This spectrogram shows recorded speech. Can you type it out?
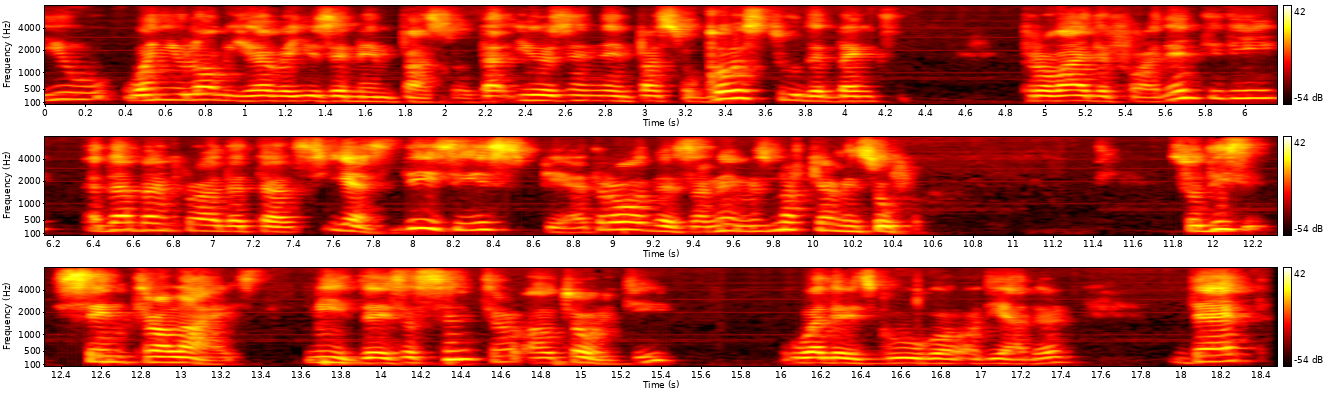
You, when you log, you have a username password. That username password goes to the bank provider for identity, and that bank provider tells, yes, this is Pietro, there's a name is Marchionni, and so forth. So this centralized means there's a central authority, whether it's Google or the other, that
